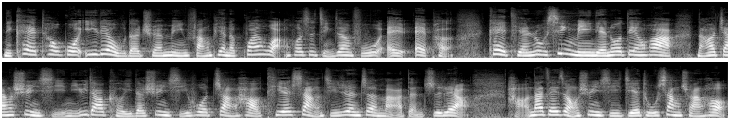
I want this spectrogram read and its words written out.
你可以透过一六五的全民防骗的官网，或是警政服务 App，可以填入姓名、联络电话，然后将讯息你遇到可疑的讯息或账号贴上及认证码等资料。好，那这种讯息截图上传后，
